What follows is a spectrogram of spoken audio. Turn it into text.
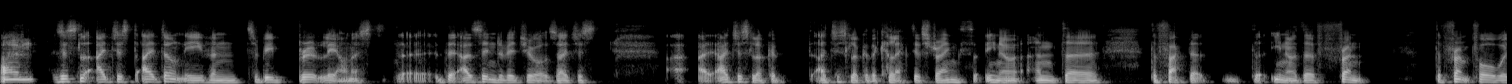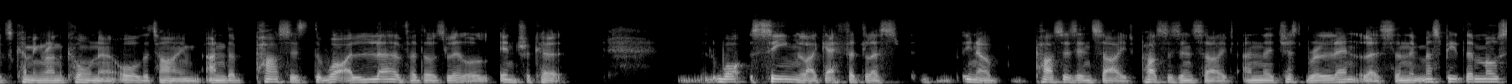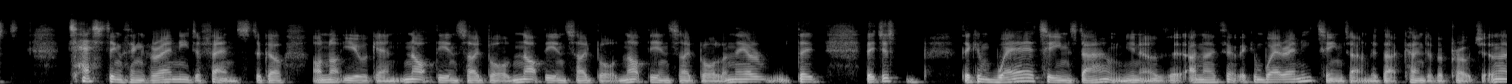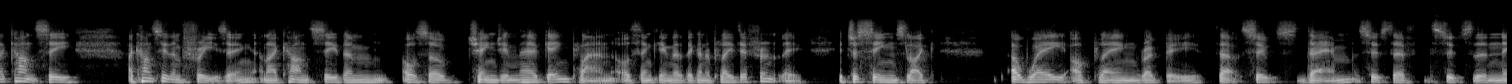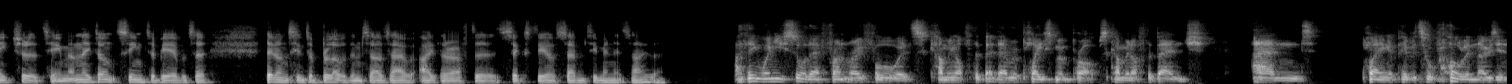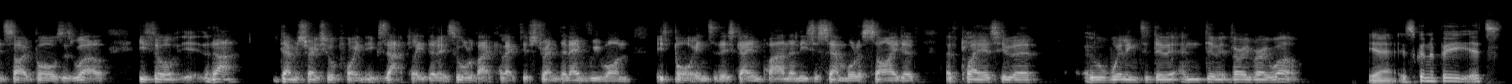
Um, I just, I just, I don't even, to be brutally honest, uh, the, as individuals, I just, I, I, just look at, I just look at the collective strength, you know, and uh, the fact that the, you know the front the front forwards coming around the corner all the time and the passes the, what i love are those little intricate what seem like effortless you know passes inside passes inside and they're just relentless and it must be the most testing thing for any defense to go oh not you again not the inside ball not the inside ball not the inside ball and they are they they just they can wear teams down, you know, and I think they can wear any team down with that kind of approach. And I can't see, I can't see them freezing, and I can't see them also changing their game plan or thinking that they're going to play differently. It just seems like a way of playing rugby that suits them, suits their suits the nature of the team, and they don't seem to be able to. They don't seem to blow themselves out either after sixty or seventy minutes either. I think when you saw their front row forwards coming off the their replacement props coming off the bench and playing a pivotal role in those inside balls as well, you thought eh, that demonstrates your point exactly that it's all about collective strength and everyone is bought into this game plan and he's assembled a side of of players who are who are willing to do it and do it very very well. Yeah, it's going to be it's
